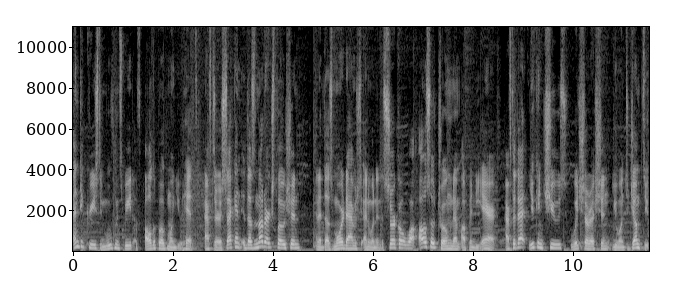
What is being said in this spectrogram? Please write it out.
and decrease the movement speed of all the Pokemon you hit. After a second, it does another explosion and it does more damage to anyone in the circle while also throwing them up in the air. After that, you can choose which direction you want to jump to.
